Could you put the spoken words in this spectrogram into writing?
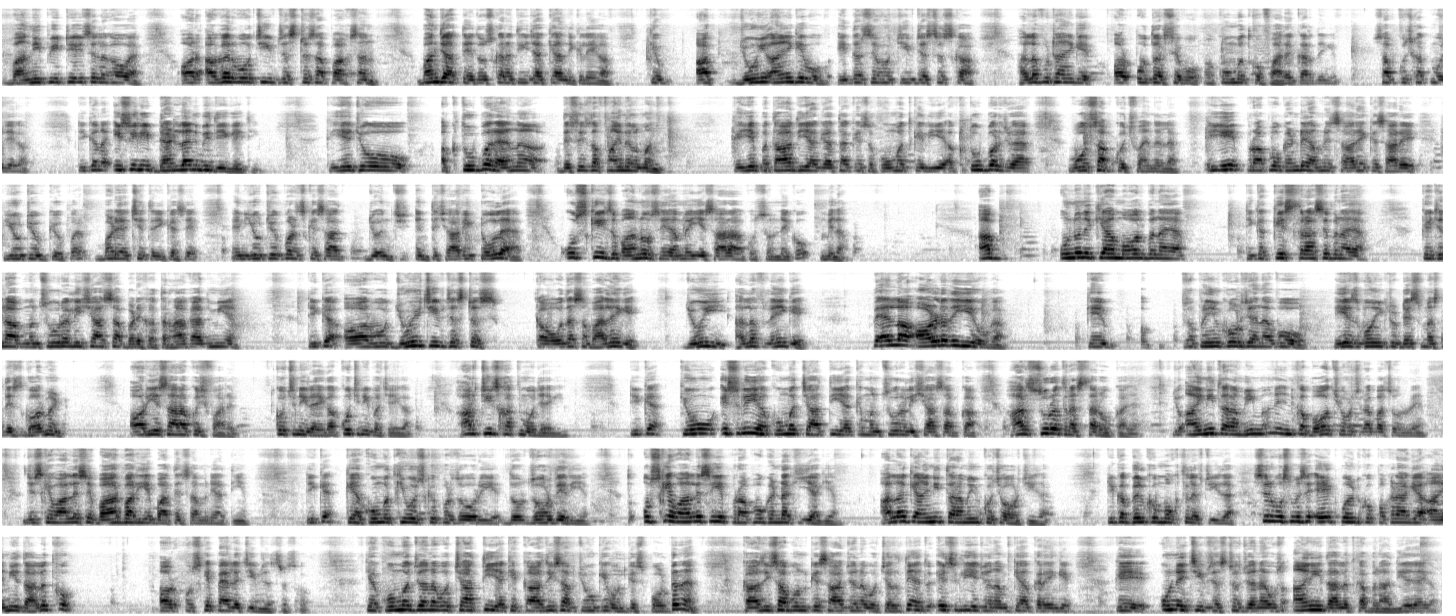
बानी पीटीआई से लगा हुआ है। और अगर वो चीफ जस्टिस ऑफ़ पाकिस्तान बन जाते हैं तो उसका नतीजा क्या निकलेगा? कि आप जो ही आएँगे वो, इधर से वो चीफ जस्टिस का हलफ उठाएँगे और उधर से वो हुकूमत को फारग कर देंगे। सब कुछ खत्म हो जाएगा। ठीक है ना? इसीलिए डेडलाइन भी दी गई थी कि ये जो अक्टूबर है ना this is the final month कि ये बता दिया गया था कि इस हुकूमत के लिए अक्टूबर जो है, वो सब कुछ फाइनल है। ये प्रोपोगंडे हमने सारे के सारे यूट्यूब के ऊपर बड़े अच्छे तरीके से, इन यूट्यूबर्स के साथ जो इंतशारी टोल है, उसकी ज़बानों से हमें ये सारा कुछ सुनने को मिला। अब उन्होंने क्या माहौल बनाया? ठीक है, किस तरह से बनाया? कि जनाब मंसूर अली शाह साहब बड़े ख़तरनाक आदमी है, ठीक है, और वो जो ही चीफ जस्टिस का अहदा संभालेंगे जो ही हलफ लेंगे पहला ऑर्डर ये होगा कि सुप्रीम कोर्ट जो है ना, वो he is going to dismiss this government और ये सारा कुछ फारग। कुछ नहीं रहेगा, कुछ नहीं बचेगा। हर चीज़ ख़त्म हो जाएगी। ठीक है? क्यों? इसलिए हुकूमत चाहती है कि मंसूर अली शाह साहब का हर सूरत रास्ता रोका जाए। जो आइनी तरमीम है ना, जिनका बहुत शोर शराबा सुन रहे हैं, जिसके वाले से बार बार ये बातें सामने आती हैं। ठीक है? कि हुकूमत क्यों इसके ऊपर ज़ोर रही है ज़ोर दे रही है। तो उसके हवाले से ये प्रापोगंडा किया गया। हालाँकि आइनी तरमीम कुछ और चीज़ है। ठीक है, बिल्कुल मुख्तलिफ़ चीज़ है। सिर्फ़ उसमें से एक पॉइंट को पकड़ा गया आइनी अदालत को और उसके पहले चीफ जस्टिस को। कि हुकूमत जो है ना, वो चाहती है कि काजी साहब चूँकि उनके सपोर्टर हैं, काजी साहब उनके साथ जो है ना, वो चलते हैं तो इसलिए जो है ना, हम क्या करेंगे कि उन्हें चीफ जस्टिस जो है ना, उस आइनी अदालत का बना दिया जाएगा,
